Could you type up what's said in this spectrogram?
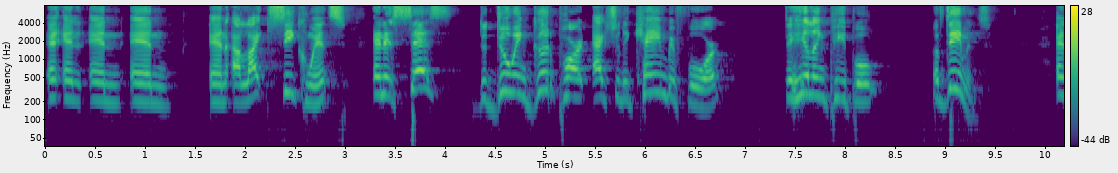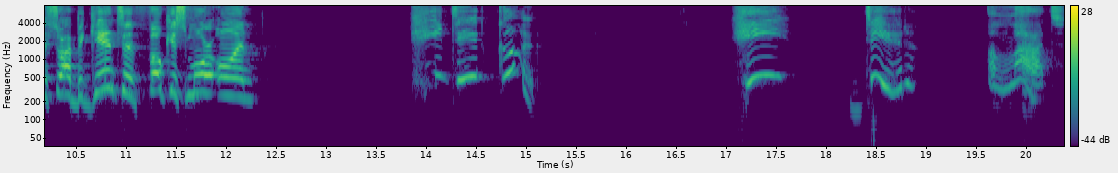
and, and, and, and, and I like sequence. And it says the doing good part actually came before the healing people of demons. And so I began to focus more on he did good. He did a lot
